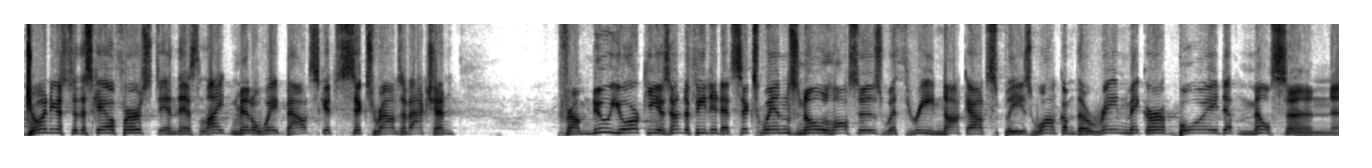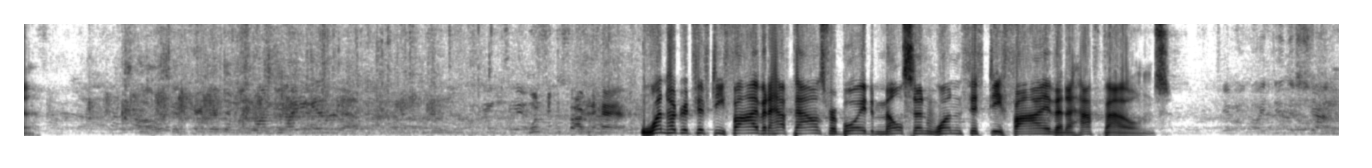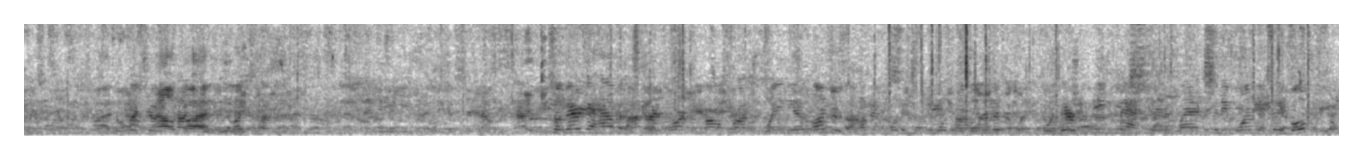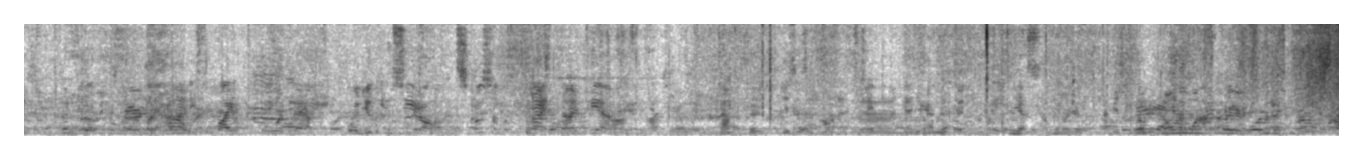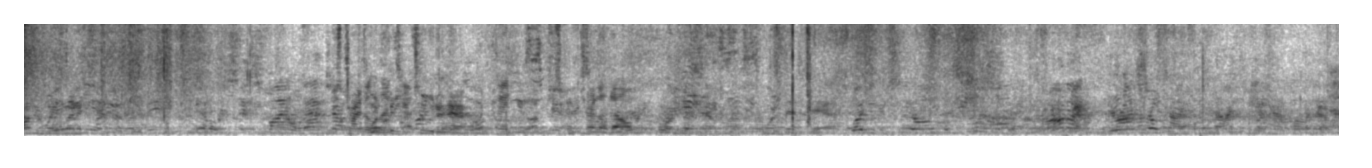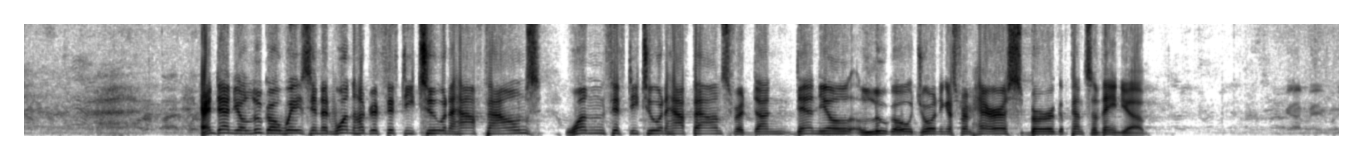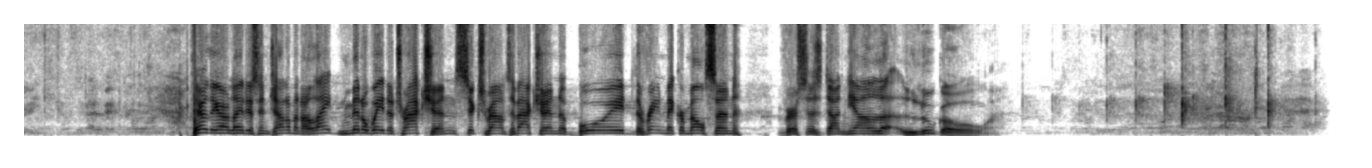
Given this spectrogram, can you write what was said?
Joining us to the scale first in this light middleweight bout, gets six rounds of action. From New York, he is undefeated at six wins, no losses, with three knockouts. Please welcome the Rainmaker, Boyd Melson. 155 and a half pounds for Boyd Melson, 155 and a half pounds. So there you have it. Andre Ward and Carl Froch weighing in under the 160 pound limit for their big match in Atlantic City, one that they both feel could be a career-defining fight for them. Well, you can see it all exclusively tonight at 9 p.m. Is his opponent uh, Daniel Lugo? Yes. The only one from here is Witherspoon, Conway Lennox. Final matchup. Just trying to let that. 52 and a half. Thank you. I'm just going to try to let Al record this. And Daniel Lugo weighs in at 152 and a half pounds. 152 and a half pounds for Dan Daniel Lugo, joining us from Harrisburg, Pennsylvania. There they are, ladies and gentlemen, a light middleweight attraction. Six rounds of action. Boyd, the Rainmaker Melson versus Daniel Lugo.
